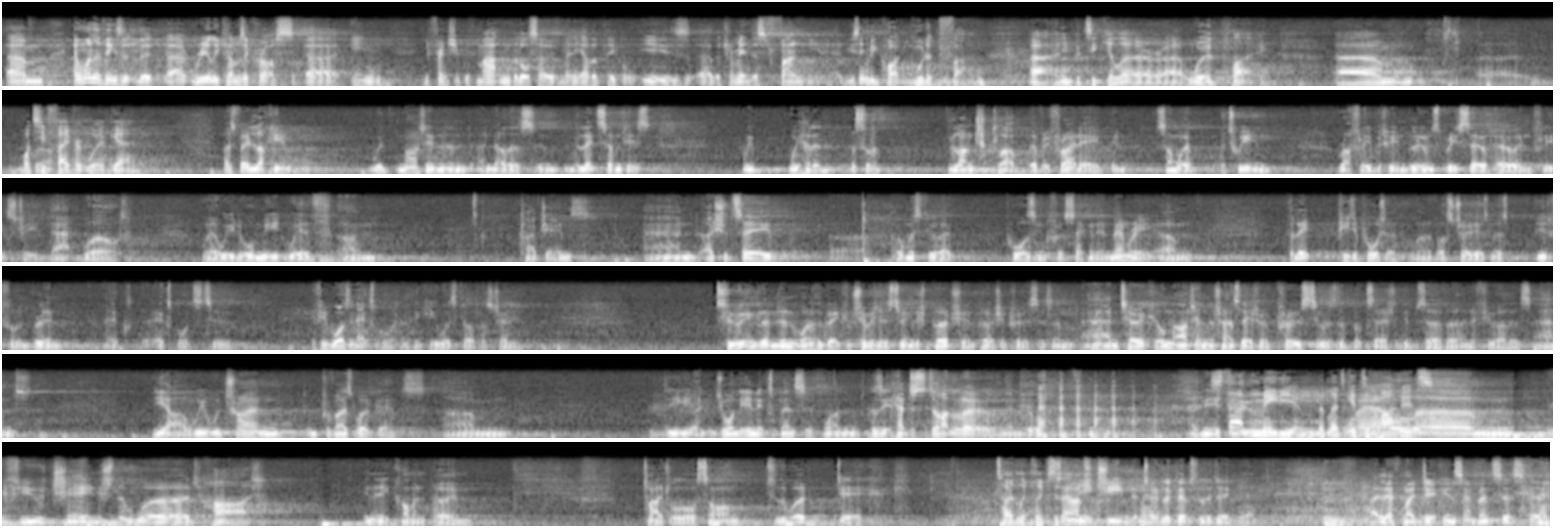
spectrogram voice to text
Um, and one of the things that, that uh, really comes across uh, in your friendship with Martin, but also many other people, is uh, the tremendous fun you have. You seem to be quite good at fun, uh, and in particular, uh, wordplay. Um, uh, what's your favourite word game? I was very lucky with Martin and, and others in the late 70s. We, we had a, a sort of lunch club every Friday in somewhere between, roughly between Bloomsbury, Soho, and Fleet Street, that world, where we'd all meet with um, Clive James. And I should say, I almost feel like pausing for a second in memory. Um, the late Peter Porter, one of Australia's most beautiful and brilliant ex- exports to, if he was an export, I think he always felt Australian, to England and one of the great contributors to English poetry and poetry criticism, and Terry Kilmartin, the translator of Proust, who was the books editor of The Observer, and a few others. And yeah, we would try and improvise word games. Um, the, uh, do you want the inexpensive one? Because it had to start low and then build. I mean, Start you- medium, but let's get to the high bits. Um, if you change the word heart in any common poem title or song to the word dick, Total eclipse of sounds the dick. Sounds cheamed at total eclipse of the dick. Yeah. I left my dick in San Francisco.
